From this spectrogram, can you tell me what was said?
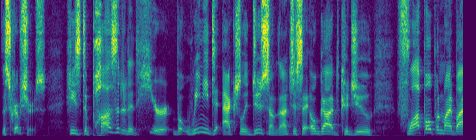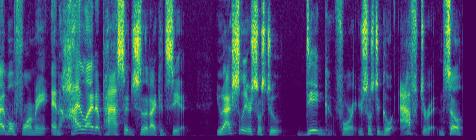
the scriptures. He's deposited it here, but we need to actually do something, not just say, oh God, could you flop open my Bible for me and highlight a passage so that I could see it? You actually are supposed to dig for it, you're supposed to go after it. And so,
